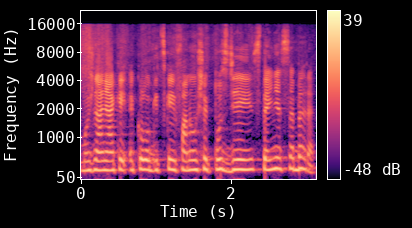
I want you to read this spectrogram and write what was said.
možná nějaký ekologický fanoušek později stejně sebere.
